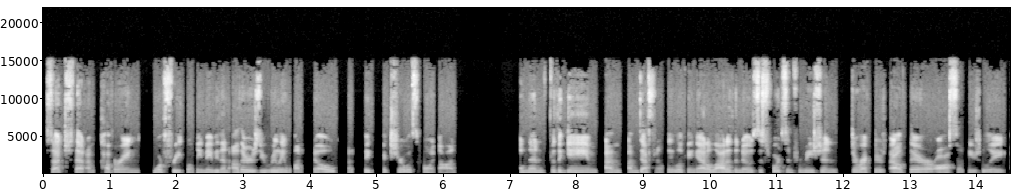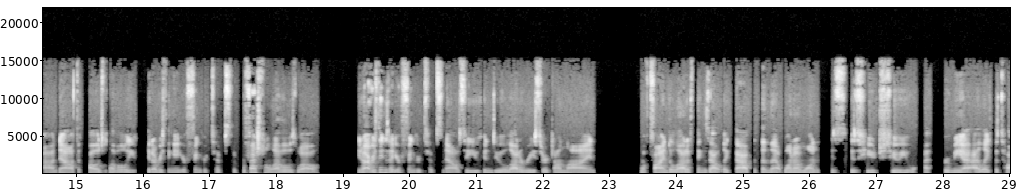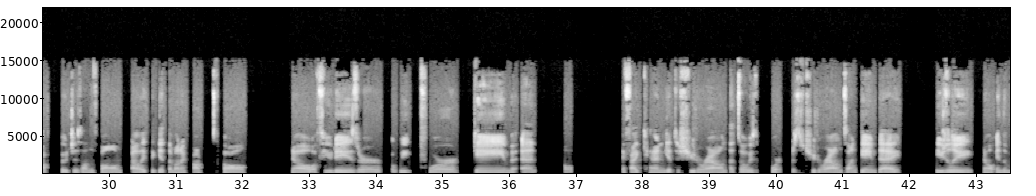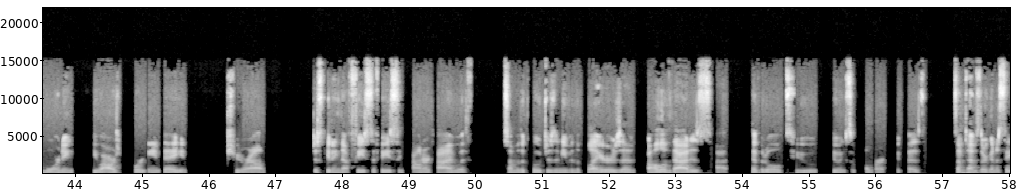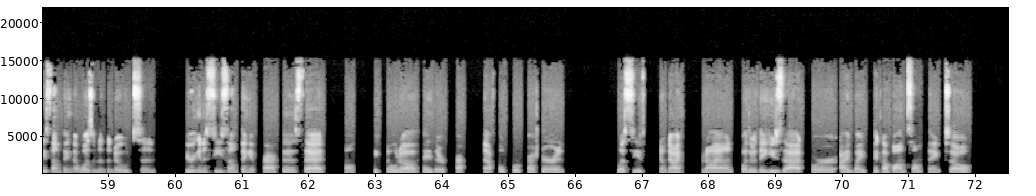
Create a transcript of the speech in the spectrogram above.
such that I'm covering more frequently maybe than others. You really want to know kind of big picture what's going on. And then for the game, I'm I'm definitely looking at a lot of the notes. The sports information directors out there are awesome. Usually uh, now at the college level, you get everything at your fingertips. The professional level as well. You know everything's at your fingertips now, so you can do a lot of research online know, find a lot of things out like that. But then that one on one is is huge too. You for me, I, I, like to talk to coaches on the phone. I like to get them on a conference call. You know, a few days or a week before game, and you know, if I can get to shoot around, that's always important. Just shoot arounds on game day. Usually, you know, in the morning, a few hours before game day, shoot around. Just getting that face to face encounter time with some of the coaches and even the players. And all of that is uh, pivotal to doing some homework because sometimes they're going to say something that wasn't in the notes and you're going to see something at practice that I'll take note of. Hey, they're practicing that full court pressure and let's see if you know, now I can keep an eye on whether they use that or I might pick up on something. So,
